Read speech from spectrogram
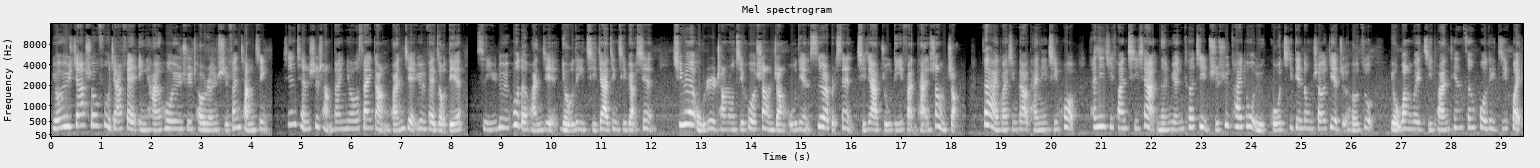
由于加收附加费隐含货运需求仍十分强劲，先前市场担忧塞港缓解运费走跌。此疑虑获得缓解，有利期价近期表现。七月五日，长荣期货上涨五点四二 percent，期价逐底反弹上涨。再来关心到台泥期货，台泥集团旗下能源科技持续开拓与国际电动车业者合作，有望为集团添增获利机会。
